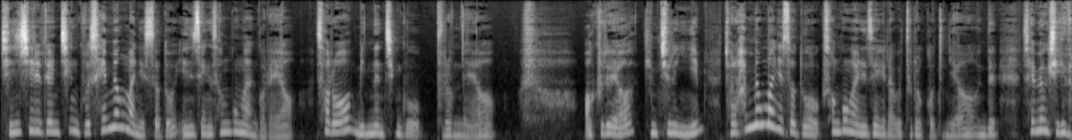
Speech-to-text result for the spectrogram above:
진실된 친구 3명만 있어도 인생 성공한 거래요. 서로 믿는 친구 부럽네요. 어, 그래요? 김춘희님? 저는 한 명만 있어도 성공한 인생이라고 들었거든요. 근데 세 명씩이나,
